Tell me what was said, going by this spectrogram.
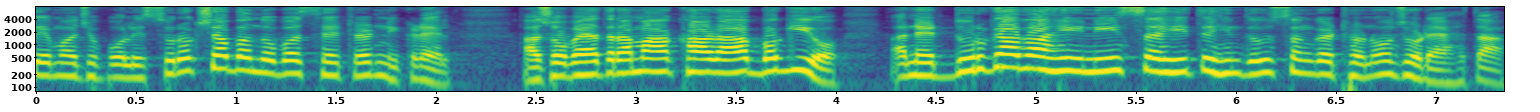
તેમજ પોલીસ સુરક્ષા બંદોબસ્ત હેઠળ નીકળેલ. આ શોભાયાત્રામાં અખાડા બગીઓ અને દુર્ગાવાહિની સહિત હિન્દુ સંગઠનો જોડાયા હતા.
